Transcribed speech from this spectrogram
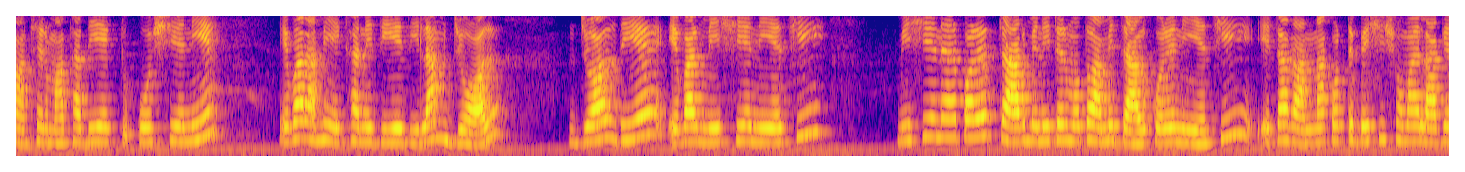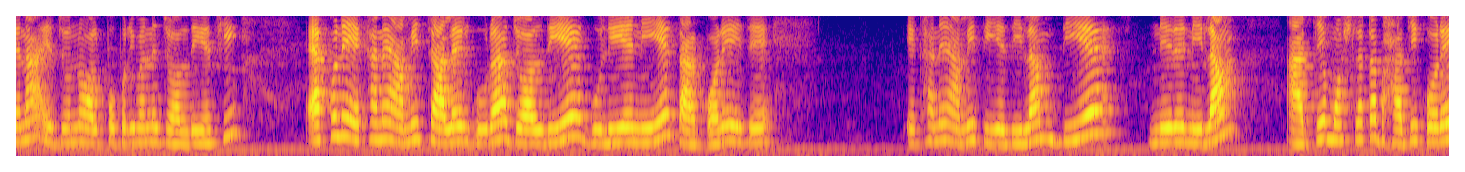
মাছের মাথা দিয়ে একটু কষিয়ে নিয়ে এবার আমি এখানে দিয়ে দিলাম জল। জল দিয়ে এবার মিশিয়ে নিয়েছি। মিশিয়ে নেওয়ার পরে চার মিনিটের মতো আমি জাল করে নিয়েছি। এটা রান্না করতে বেশি সময় লাগে না, এজন্য অল্প পরিমাণে জল দিয়েছি। এখন এখানে আমি চালের গুঁড়া জল দিয়ে গুলিয়ে নিয়ে তারপরে এই যে এখানে আমি দিয়ে দিলাম, দিয়ে নেড়ে নিলাম। আর যে মশলাটা ভাজি করে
